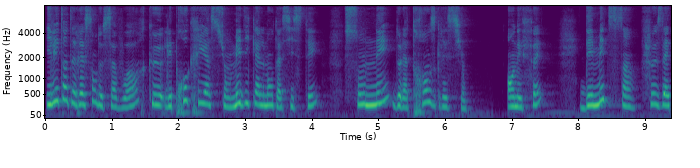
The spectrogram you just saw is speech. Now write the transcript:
Il est intéressant de savoir que les procréations médicalement assistées sont nées de la transgression. En effet, des médecins faisaient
